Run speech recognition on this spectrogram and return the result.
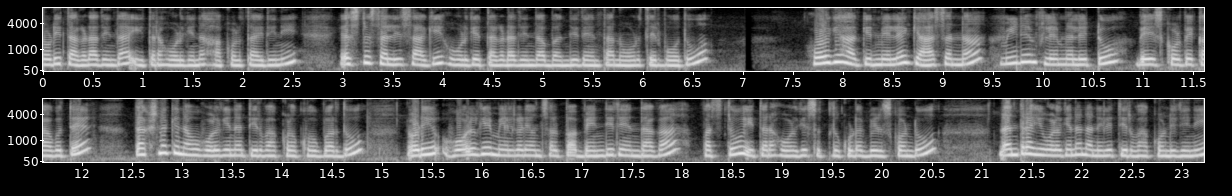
ನೋಡಿ ತಗಡದಿಂದ ಈ ಥರ ಹೋಳಿಗೆನ ಹಾಕ್ಕೊಳ್ತಾ ಇದ್ದೀನಿ. ಎಷ್ಟು ಸಲೀಸಾಗಿ ಹೋಳಿಗೆ ತಗಡದಿಂದ ಬಂದಿದೆ ಅಂತ ನೋಡ್ತಿರ್ಬೋದು. ಹೋಳಿಗೆ ಹಾಕಿದ ಮೇಲೆ ಗ್ಯಾಸನ್ನು ಮೀಡಿಯಂ ಫ್ಲೇಮ್ನಲ್ಲಿಟ್ಟು ಬೇಯಿಸ್ಕೊಳ್ಬೇಕಾಗುತ್ತೆ. ತಕ್ಷಣಕ್ಕೆ ನಾವು ಹೋಳಿಗೆನ ತಿರುವು ಹಾಕ್ಕೊಳಕ್ಕೆ ಹೋಗ್ಬಾರ್ದು. ನೋಡಿ, ಹೋಳಿಗೆ ಮೇಲ್ಗಡೆ ಒಂದು ಸ್ವಲ್ಪ ಬೆಂದಿದೆ ಅಂದಾಗ ಫಸ್ಟು ಈ ಥರ ಹೋಳಿಗೆ ಸುತ್ತಲೂ ಕೂಡ ಬೀಳಿಸ್ಕೊಂಡು ನಂತರ ಈ ಹೋಳಿಗೆನ ನಾನಿಲ್ಲಿ ತಿರುವು ಹಾಕ್ಕೊಂಡಿದ್ದೀನಿ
